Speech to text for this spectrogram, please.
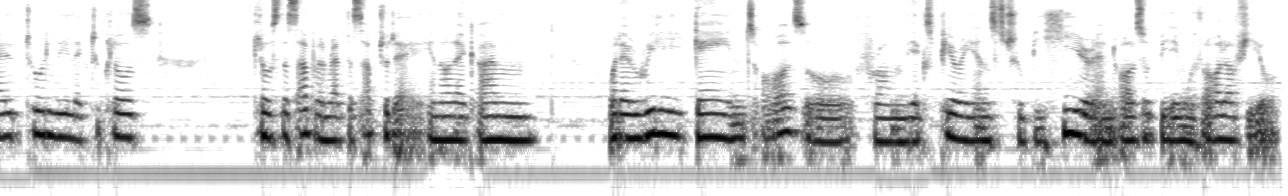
I totally like to close close this up and wrap this up today. You know, like I'm what I really gained also from the experience to be here and also being with all of you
